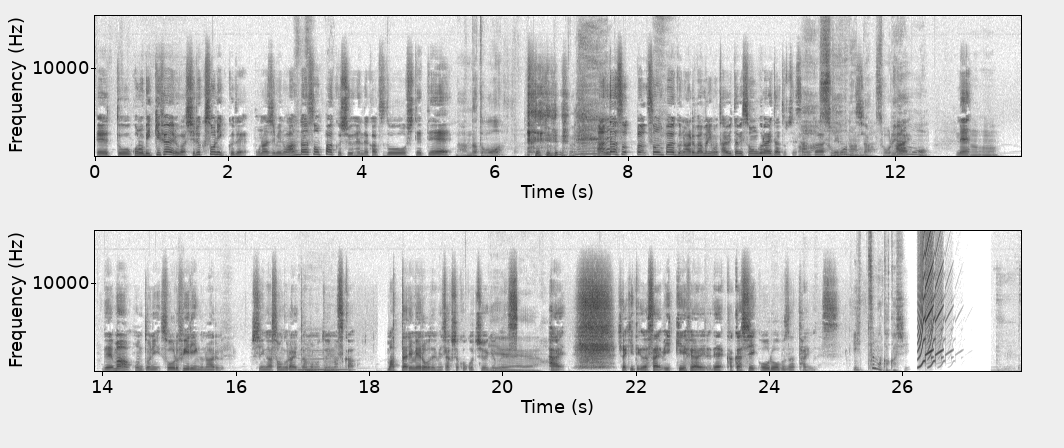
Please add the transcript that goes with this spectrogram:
えーっと、このビッキー・フェアウェルはシルクソニックでおなじみのアンダーソン・パーク周辺で活動をしてて、なんだと？Anderson .Paak のアルバムにもたびたびソングライターとして参加してそうなんるんですよだ。それはもねう、う。んうんで、まあ本当にソウルフィーリングのあるシンガーソングライターものといいますか、まったりメロウでめちゃくちゃ心地よい曲です。はい。じゃあ聴いてください。 Vicky Farewell で、かかし All of the Time です。いつもかかし？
